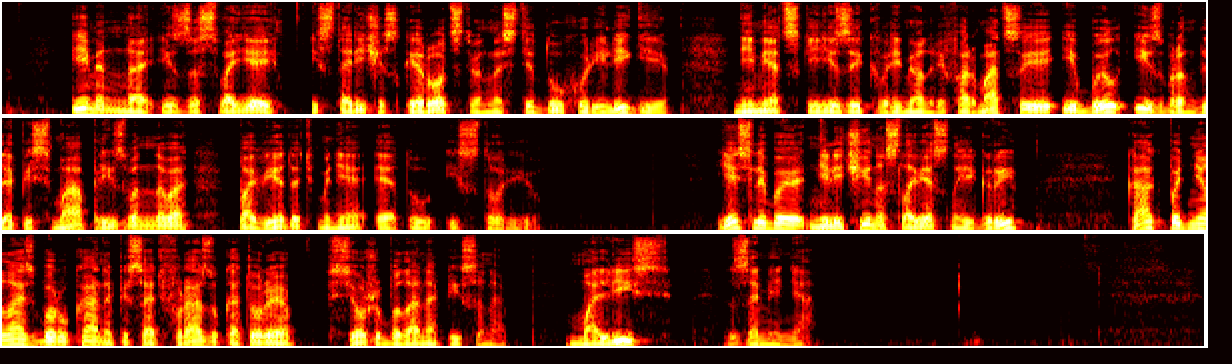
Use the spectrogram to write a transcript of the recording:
именно из-за своей исторической родственности духу религии немецкий язык времен Реформации и был избран для письма, призванного поведать мне эту историю. Если бы не личина словесной игры, как поднялась бы рука написать фразу, которая все же была написана «Молись, за меня.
